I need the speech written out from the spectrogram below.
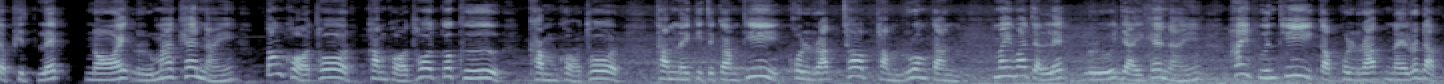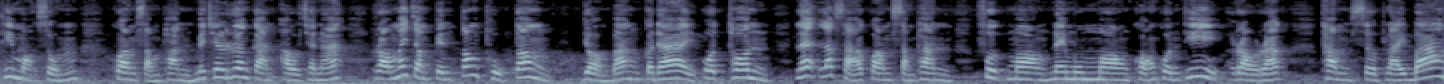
จะผิดเล็กน้อยหรือมากแค่ไหน ต้องขอโทษคำขอโทษก็คือคำขอโทษทำในกิจกรรมที่คนรักชอบทำร่วมกัน ไม่ว่าจะเล็กหรือใหญ่แค่ไหน ให้พื้นที่กับคนรักในระดับที่เหมาะสม ความสัมพันธ์ไม่ใช่เรื่องการเอาชนะ เราไม่จำเป็นต้องถูกต้อง ยอมบ้างก็ได้ อดทน และรักษาความสัมพันธ์ ฝึกมองในมุมมองของคนที่เรารักทำเซอร์ไพรส์บ้าง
